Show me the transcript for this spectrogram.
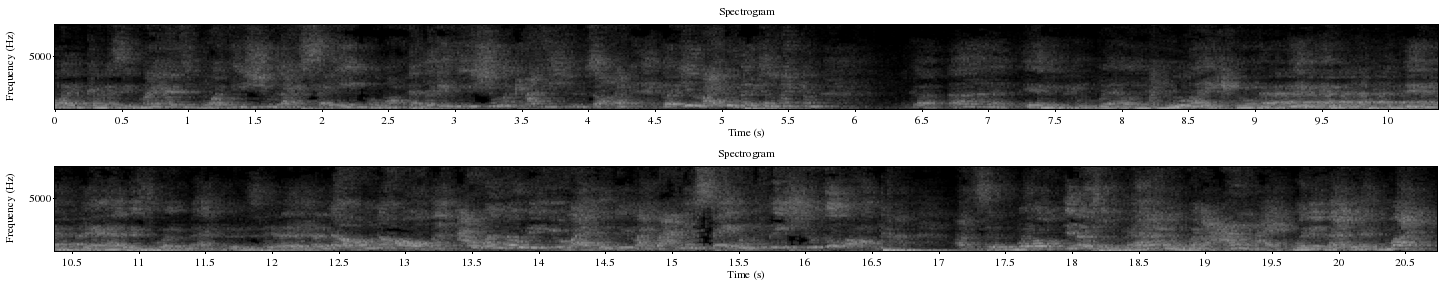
wife come and say, man, I just bought these shoes I saved for mom. Look at these shoes. Look how these shoes are. Don't you like them? Don't you like them? I go, uh, well, if you like them, that is what matters. No, no, I you like. Do you like? I've been saving for these shoes a long time. I said, well, it doesn't matter what I like. What it matters is Mike.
